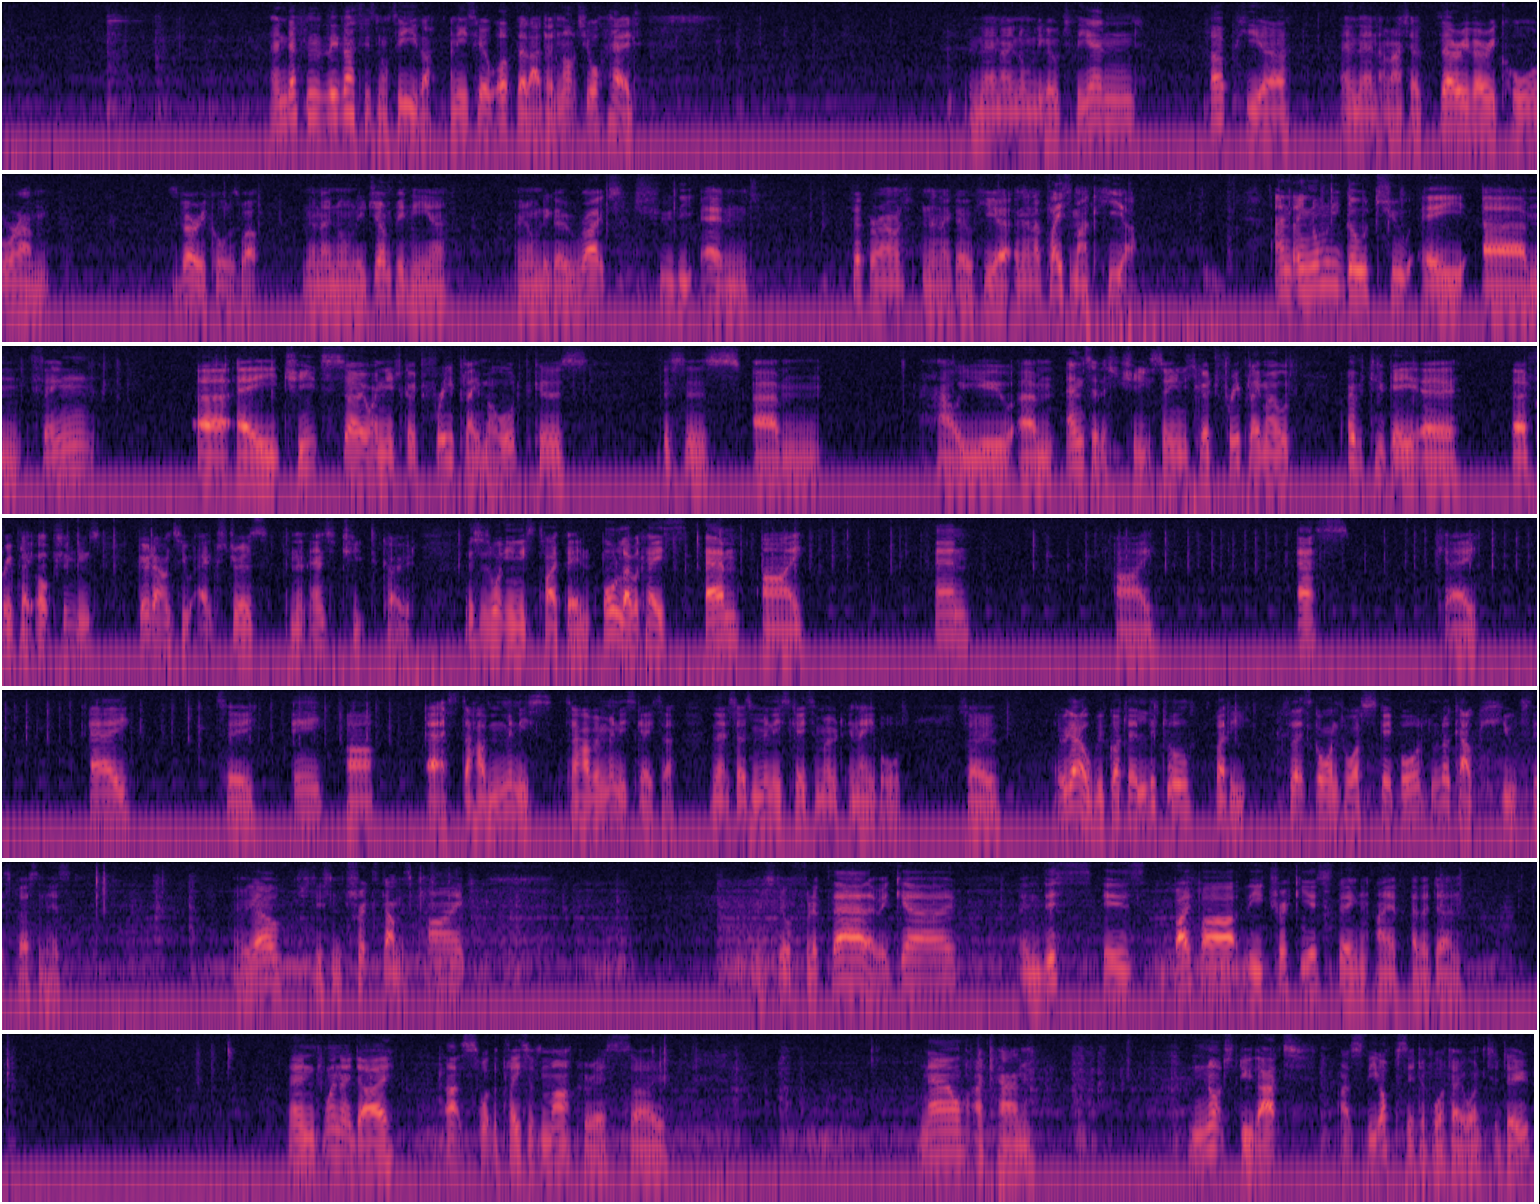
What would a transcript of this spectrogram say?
And definitely that is not either. I need to go up the ladder, not your head. And then I normally go to the end up here and then I'm at a very very cool ramp. It's very cool as well. And then I normally jump in here. I normally go right to the end flip around and then I go here and then I place a marker here. And I normally go to a um, thing uh, a cheat. So I need to go to free play mode because this is um, how you um, enter this cheat. So you need to go to free play mode, over to uh, uh, free play options, go down to extras, and then enter cheat code. This is what you need to type in, all lowercase M I N I S K A T E R S to have mini to have a mini skater and then it says mini skater mode enabled. So there we go. We've got a little buddy. So let's go on to our skateboard. Look how cute this person is. There we go. Just do some tricks down this pipe. We just do a flip there. There we go. And this is by far the trickiest thing I have ever done. And when I die that's what the place of marker is so now I can not do that. That's the opposite of what I want to do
